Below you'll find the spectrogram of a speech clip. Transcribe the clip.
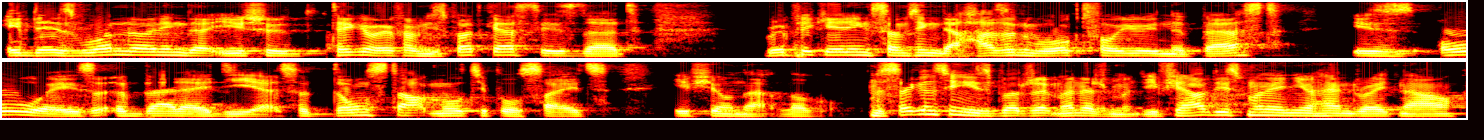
if there's one learning that you should take away from this podcast is that replicating something that hasn't worked for you in the past is always a bad idea. So don't start multiple sites if you're on that level. The second thing is budget management. If you have this money in your hand right now,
